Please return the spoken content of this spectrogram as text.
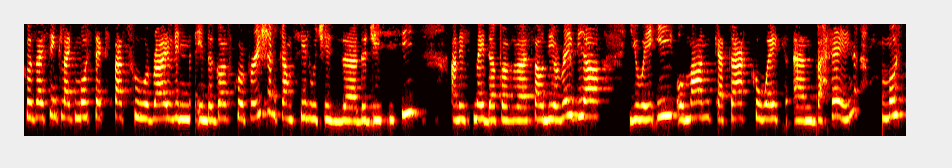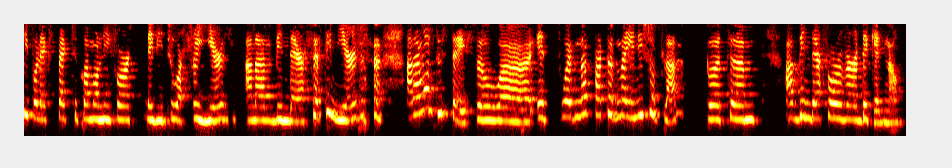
Because I think like most expats who arrive in, in the Gulf Cooperation Council, which is uh, the GCC, and it's made up of uh, Saudi Arabia, UAE, Oman, Qatar, Kuwait, and Bahrain. Most people expect to come only for maybe two or three years, and I've been there 13 years, and I want to stay. So uh, it was not part of my initial plan, but um, I've been there for over a decade now.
